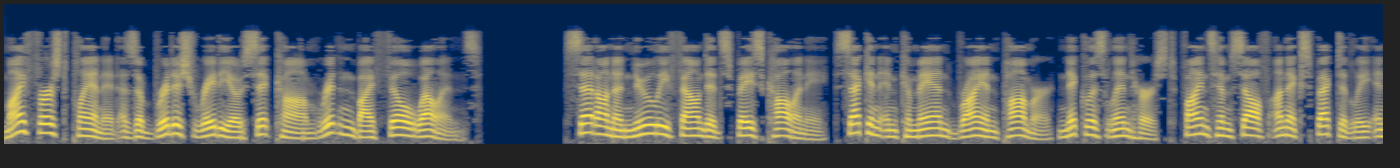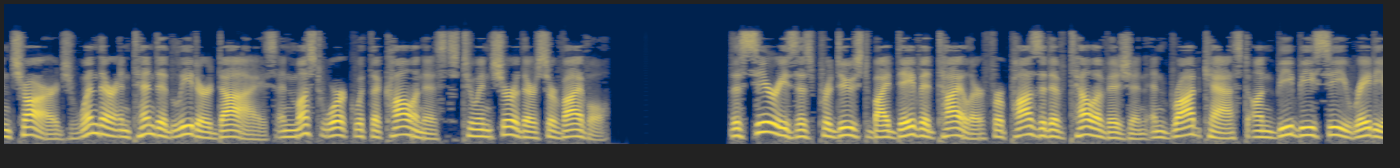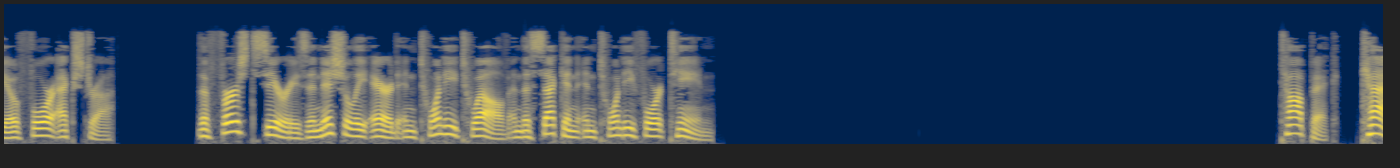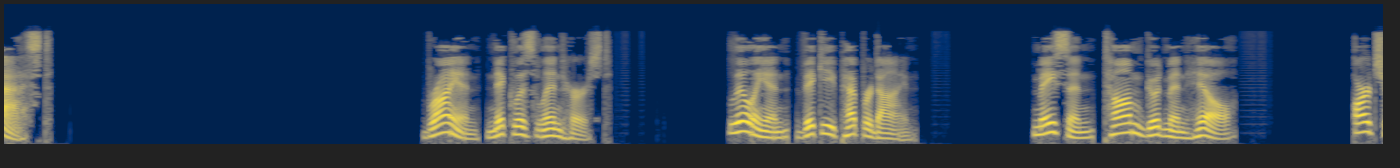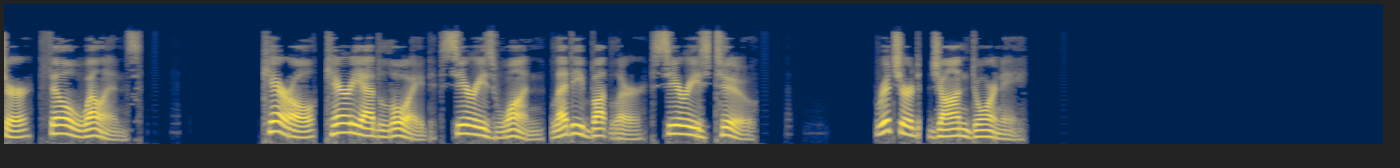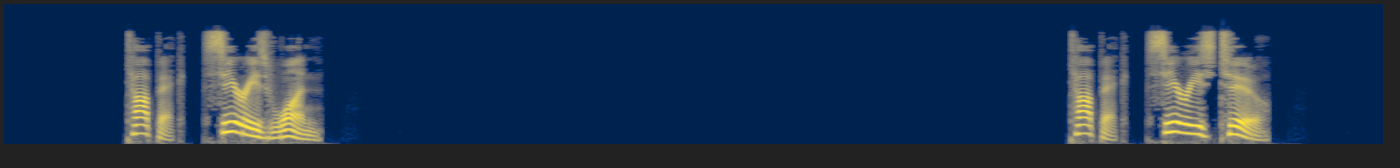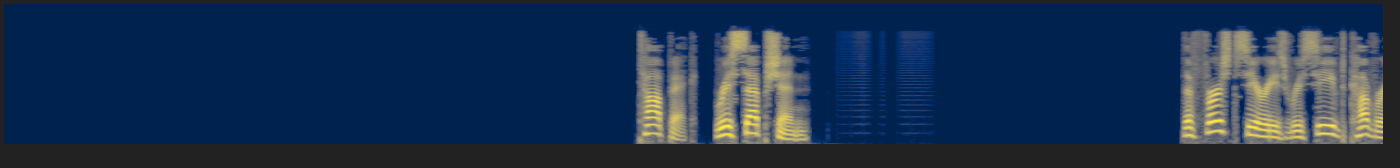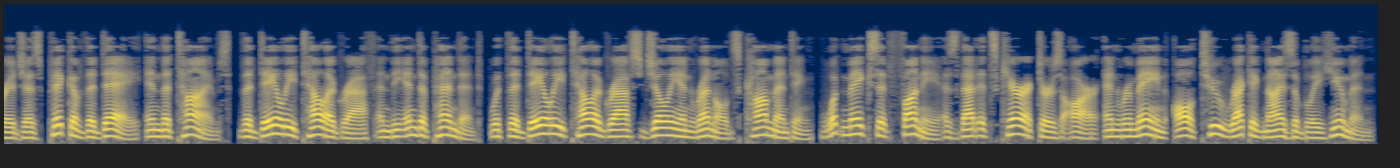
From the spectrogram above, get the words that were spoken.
My First Planet is a British radio sitcom written by Phil Whelans. Set on a newly founded space colony, second-in-command Brian Palmer Nicholas Lyndhurst finds himself unexpectedly in charge when their intended leader dies and must work with the colonists to ensure their survival. The series is produced by David Tyler for Positive Television and broadcast on BBC Radio 4 Extra. The first series initially aired in 2012 and the second in 2014. Topic: Cast. Brian, Nicholas Lyndhurst. Lillian, Vicki Pepperdine. Mason, Tom Goodman Hill. Archer, Phil Whelans. Carol, Cariad Lloyd, Series 1, Letty Butler, Series 2. Richard, John Dorney. Topic: Series 1. Topic: Series 2. Topic: Reception The first series received coverage as Pick of the Day in The Times, The Daily Telegraph and The Independent, with The Daily Telegraph's Gillian Reynolds commenting, What makes it funny is that its characters are and remain all too recognizably human.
